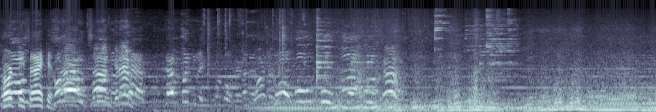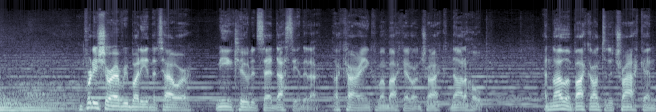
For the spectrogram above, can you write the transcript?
30 seconds. Sam, get out. I'm pretty sure everybody in the tower, me included, said that's the end of that. That car ain't coming back out on track. Not a hope. And Niall went back onto the track, and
